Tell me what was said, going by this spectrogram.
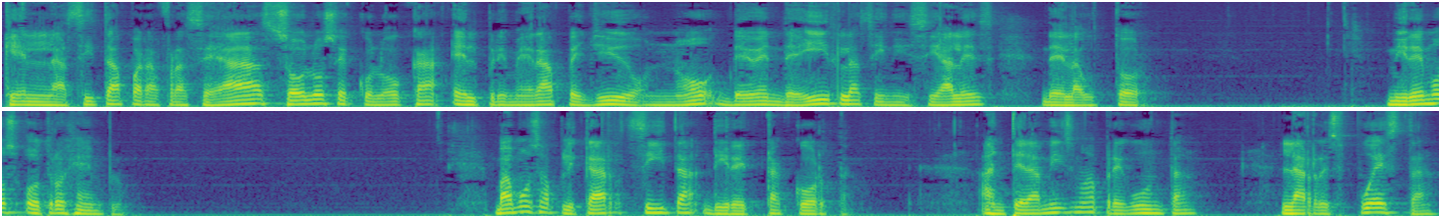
que en la cita parafraseada solo se coloca el primer apellido, no deben de ir las iniciales del autor. Miremos otro ejemplo. Vamos a aplicar cita directa corta. Ante la misma pregunta, la respuesta,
